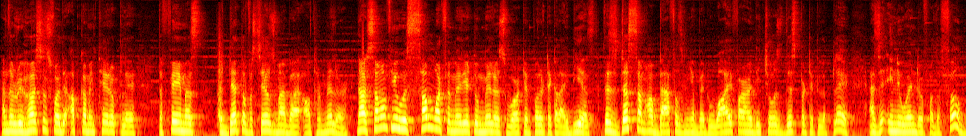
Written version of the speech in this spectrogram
and the rehearsals for the upcoming theatre play, the famous The Death of a Salesman by Arthur Miller. Now some of you who is somewhat familiar to Miller's work and political ideas, this just somehow baffles me a bit why Farhadi chose this particular play as an innuendo for the film.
